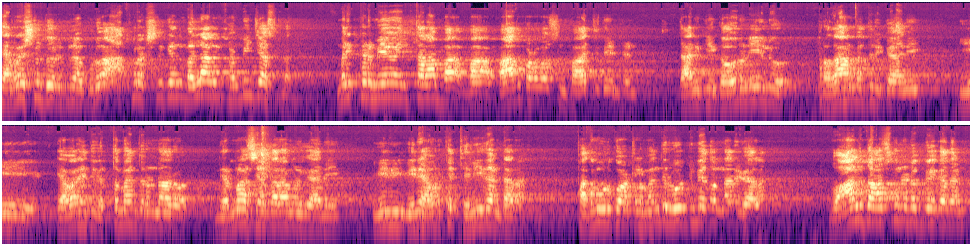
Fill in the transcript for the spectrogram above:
టెర్రరిస్టులు దొరికినప్పుడు ఆత్మరక్షణ కింద మళ్ళీ వాళ్ళకి పంపించేస్తున్నారు. మరి ఇక్కడ మేము ఇంతలా బా బా బాధపడవలసిన బాధ్యత ఏంటంటే దానికి గౌరవనీయులు ప్రధానమంత్రి కానీ ఈ ఎవరైతే విత్తమంత్రి ఉన్నారో నిర్మలా సీతారామన్ కానీ వీరి వీరు ఎవరికీ తెలియదు అంటారా పదమూడు కోట్ల మంది రోడ్డు మీద ఉన్నారు ఇవాళ. వాళ్ళు దాచుకునే డబ్బే కదండి.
